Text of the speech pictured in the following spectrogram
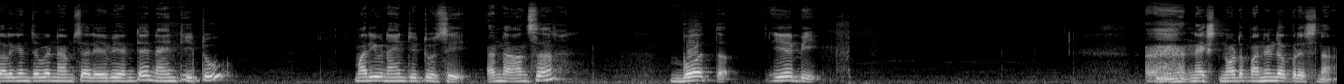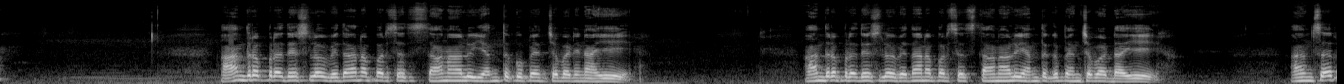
తొలగించబడిన అంశాలు ఏవి అంటే నైంటీ టూ మరియు ninety two C. And answer? Both A B next నూట పన్నెండవ ప్రశ్న. ఆంధ్రప్రదేశ్లో విధాన పరిషత్ స్థానాలు ఎంతకు పెంచబడినాయి? ఆంధ్రప్రదేశ్లో విధాన పరిషత్ స్థానాలు ఎంతకు పెంచబడ్డాయి? ఆన్సర్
